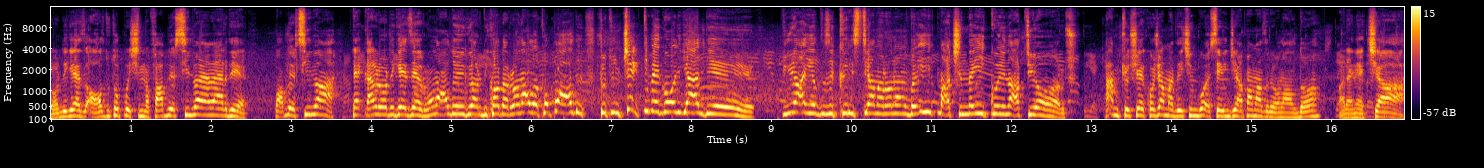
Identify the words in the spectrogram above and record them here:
Rodriguez aldı topu şimdi Fabio Silva'ya verdi. Fabio Silva tekrar Rodriguez'e Ronaldo'yu gördük orada Ronaldo topu aldı. Şutunu çekti ve gol geldi. Dünya yıldızı Cristiano Ronaldo ilk maçında ilk golünü atıyor. Tam köşeye koşamadığı için gol sevinci yapamadı Ronaldo. Baranetça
